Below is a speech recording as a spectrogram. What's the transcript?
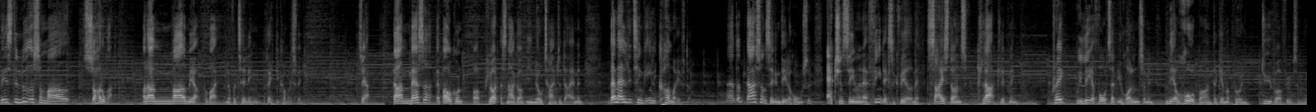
Hvis det lyder så meget, så har du ret. Og der er meget mere på vej, når fortællingen rigtig kommer i sving. Så ja, der er masser af baggrund og plot at snakke om i No Time to Die, men hvad med alle de ting, vi egentlig kommer efter? Ja, der, der er sådan set en del af rose. Actionscenerne er fint eksekveret med seje stunts, klar klipning. Craig brillerer fortsat i rollen som en mere rå Bond, der gemmer på en dybere følsomhed.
